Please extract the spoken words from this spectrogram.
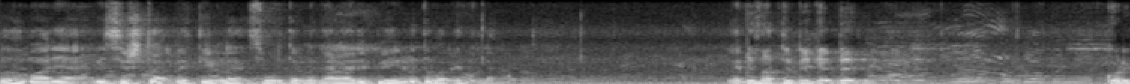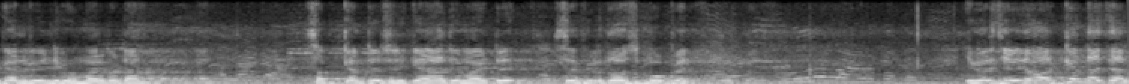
ബഹുമാന്യ വിശിഷ്ട വ്യക്തികളെ സുഹൃത്തുക്കളെ ഞാൻ ആരും പേരെടുത്ത് പറയുന്നില്ല. എന്റെ സർട്ടിഫിക്കറ്റ് കൊടുക്കാൻ വേണ്ടി ബഹുമാനപ്പെട്ട സബ് കലക്ടർ ക്ഷണിക്കാൻ ആദ്യമായിട്ട് ശ്രീ ഫിർദോസ് മൂപ്പൻ. ഇവർ ചെയ്ത വർക്ക് എന്താ വെച്ചാൽ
